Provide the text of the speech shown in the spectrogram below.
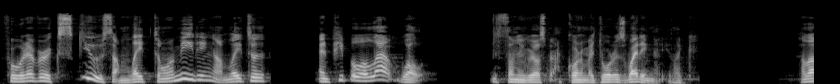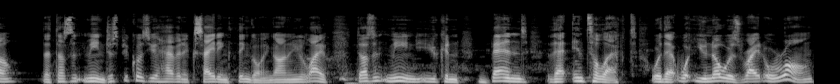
for whatever excuse. I'm late to a meeting. I'm late to, and people allow. Well, it's something real. I'm going to my daughter's wedding. Like, hello. That doesn't mean just because you have an exciting thing going on in your life doesn't mean you can bend that intellect or that what you know is right or wrong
